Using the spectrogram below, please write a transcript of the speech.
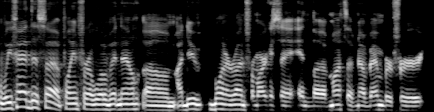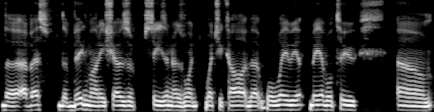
we've had this uh, plan for a little bit now. Um, I do want to run for Marcus in the month of November for the best the big money shows of season is what what you call it, but we'll maybe be able to um,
